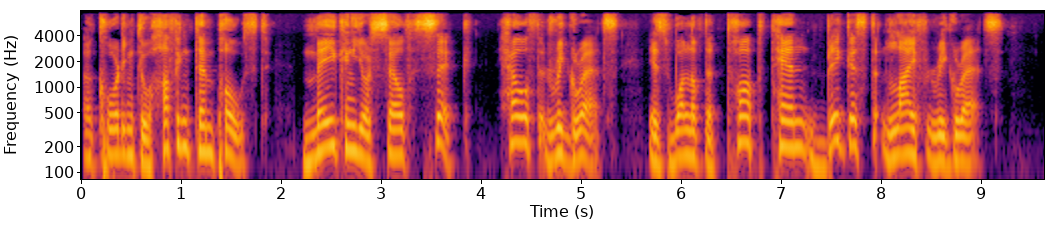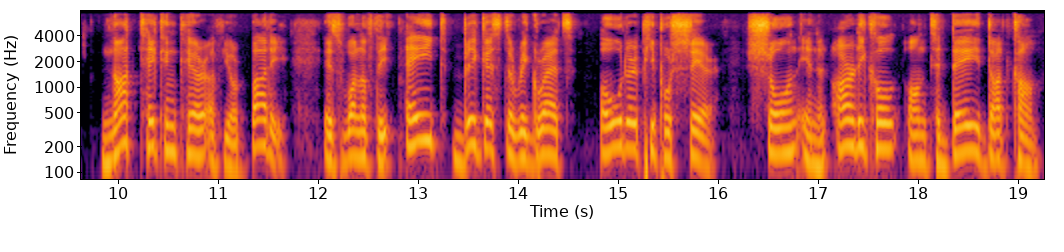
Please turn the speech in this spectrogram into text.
According to Huffington Post, making yourself sick, health regrets, is one of the top 10 biggest life regrets. Not taking care of your body is one of the eight biggest regrets older people share, shown in an article on today.com.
